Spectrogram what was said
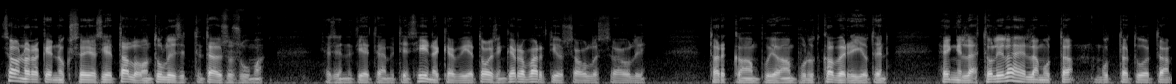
saunarakennukseen ja siihen taloon tuli sitten täysosuma. Ja sen tietää, miten siinä kävi. Ja toisen kerran vartiossa ollessa oli tarkka ampuja ampunut kaveri, joten hengenlähtö oli lähellä, mutta, mutta tuota,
